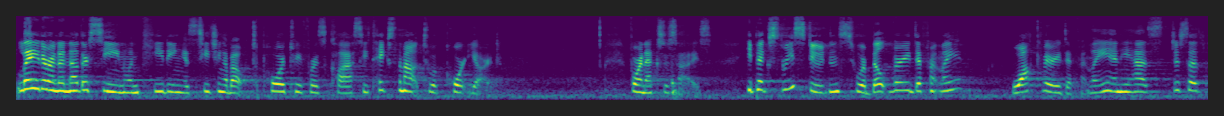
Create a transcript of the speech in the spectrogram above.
Later, in another scene, when Keating is teaching about poetry for his class, he takes them out to a courtyard for an exercise. He picks three students who are built very differently, walk very differently, and he has just says,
